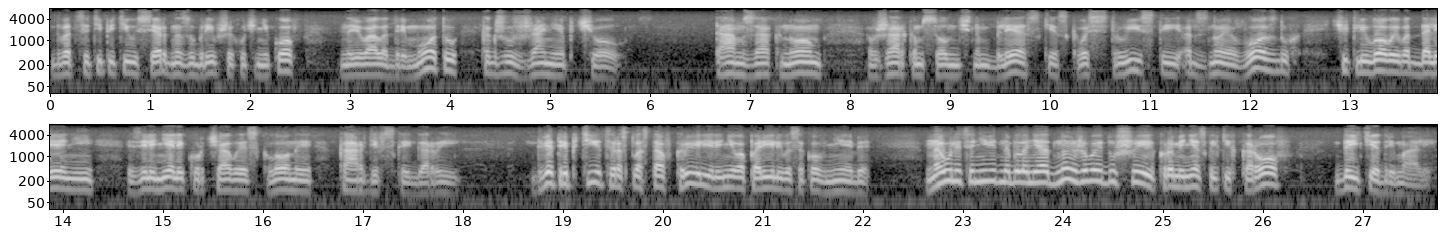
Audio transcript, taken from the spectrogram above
двадцати пяти усердно зубривших учеников — навевало дремоту, как жужжание пчел. Там, за окном, в жарком солнечном блеске, сквозь струистый от зноя воздух, чуть лиловый в отдалении, зеленели курчавые склоны Кардивской горы. Две-три птицы, распластав крылья, лениво парили высоко в небе. На улице не видно было ни одной живой души, кроме нескольких коров, да и те дремали.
